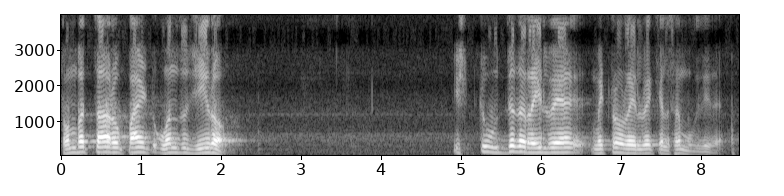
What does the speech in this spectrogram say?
ತೊಂಬತ್ತಾರು ಪಾಯಿಂಟ್ ಒಂದು ಜೀರೋ. ಇಷ್ಟು ಉದ್ದದ ರೈಲ್ವೆ, ಮೆಟ್ರೋ ರೈಲ್ವೆ ಕೆಲಸ ಮುಗಿದಿದೆ.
